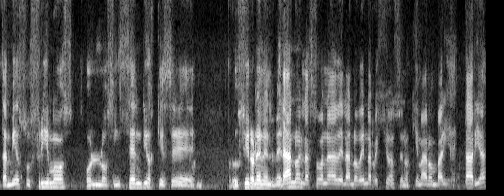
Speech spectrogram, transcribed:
también sufrimos por los incendios que se produjeron en el verano en la zona de la novena región, se nos quemaron varias hectáreas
